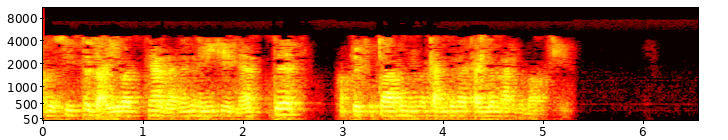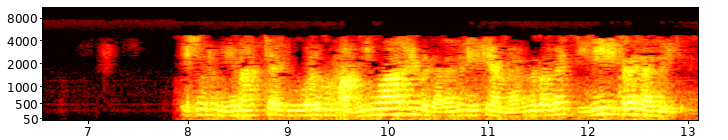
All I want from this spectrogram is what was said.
ප්‍රසිද්ධ දෛවඥා දැනගෙන හිටියේ නැත්ද අපේ පුතාට මේව කන්දලා කල්ලා මරන බව කියන. ඒසොට මේ මාත්‍ය කිව්වල මම අනිවාර්යයෙන්ම දැනගෙන හිටියා මරණ බව දිනේ විතරයි දැනගෙන හිටියේ.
